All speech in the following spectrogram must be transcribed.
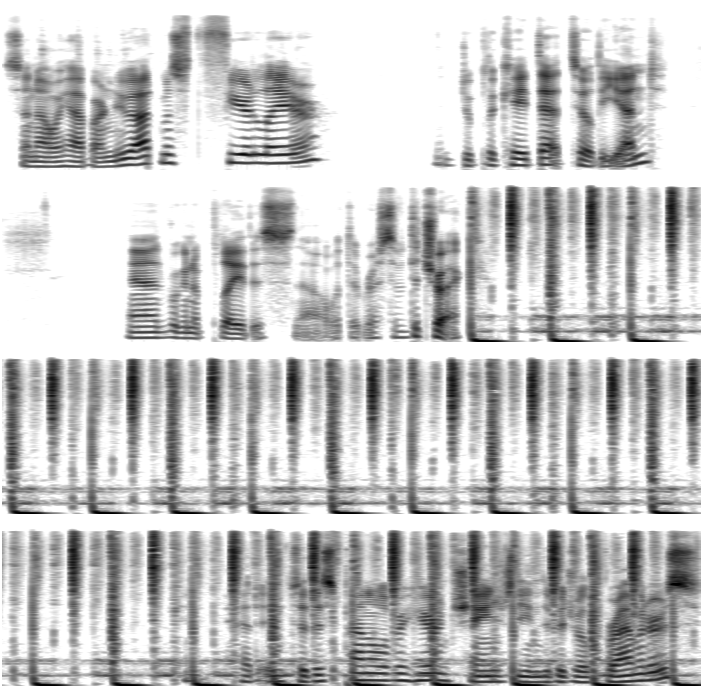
So now we have our new atmosphere layer. Duplicate that till the end. And we're gonna play this now with the rest of the track. Head into this panel over here and change the individual parameters.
